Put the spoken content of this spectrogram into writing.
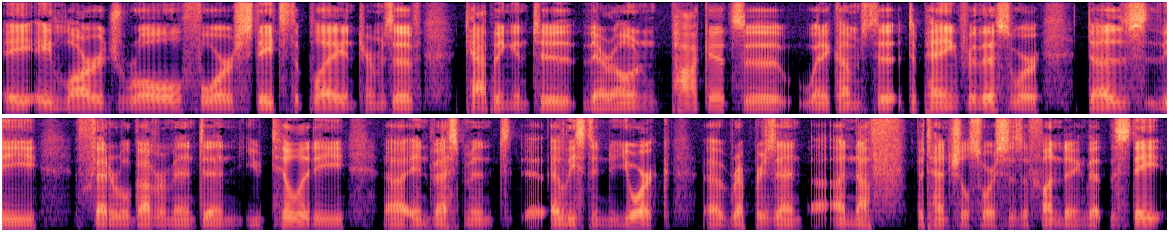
a, a large role for states to play in terms of tapping into their own pockets uh, when it comes to, to paying for this? Or does the federal government and utility uh, investment, at least in New York, uh, represent enough potential sources of funding that the state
